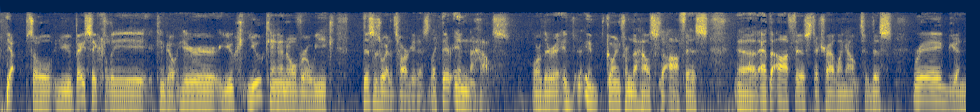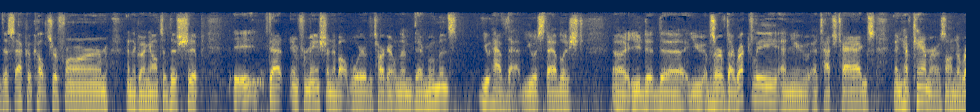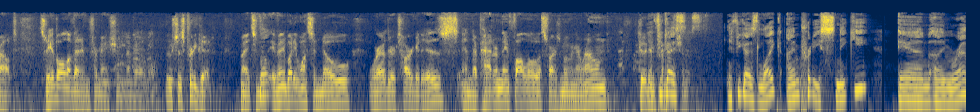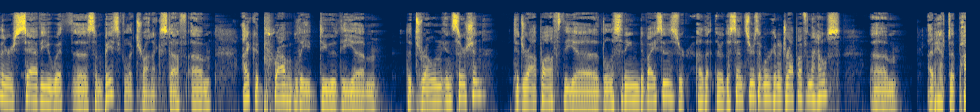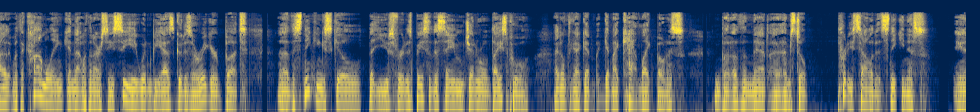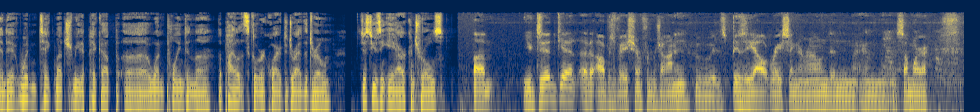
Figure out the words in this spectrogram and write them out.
Yeah. So you basically can go here. You you can over a week. This is where the target is. Like they're in the house, or they're in, in, going from the house to the office. Uh, at the office, they're traveling out to this rig and this aquaculture farm, and they're going out to this ship. It, that information about where the target and their movements, you have that. You established. Uh, you did. Uh, you observe directly, and you attach tags, and you have cameras on the route. So you have all of that information available, which is pretty good, right? So Well- if anybody wants to know where their target is and the pattern they follow as far as moving around, good If you information. guys, if you guys like, I'm pretty sneaky, and I'm rather savvy with uh, some basic electronic stuff. Um, I could probably do the um, the drone insertion to drop off the uh, the listening devices or, or the sensors that we're going to drop off in the house. Um, I'd have to pilot with a comlink and not with an RCC. It wouldn't be as good as a rigger, but uh, the sneaking skill that you use for it is basically the same general dice pool. I don't think I get get my cat like bonus, but other than that, I, I'm still pretty solid at sneakiness. And it wouldn't take much for me to pick up uh, one point in the, the pilot skill required to drive the drone, just using AR controls. Um, you did get an observation from Johnny, who is busy out racing around in, in somewhere,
